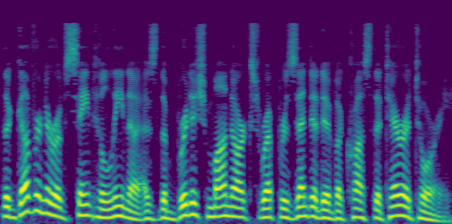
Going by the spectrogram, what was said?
The governor of St. Helena is the British monarch's representative across the territory.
